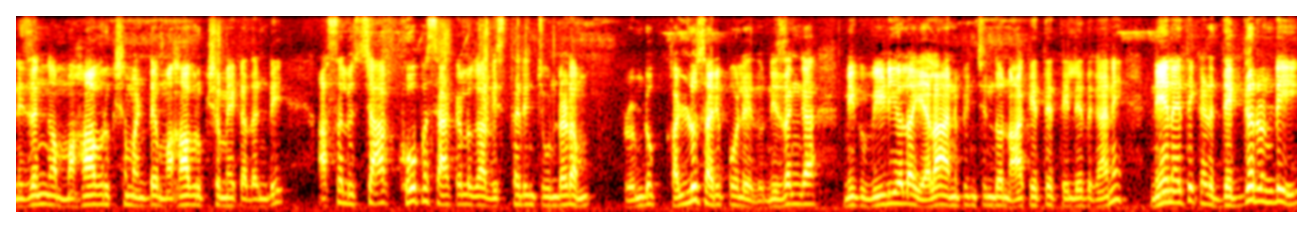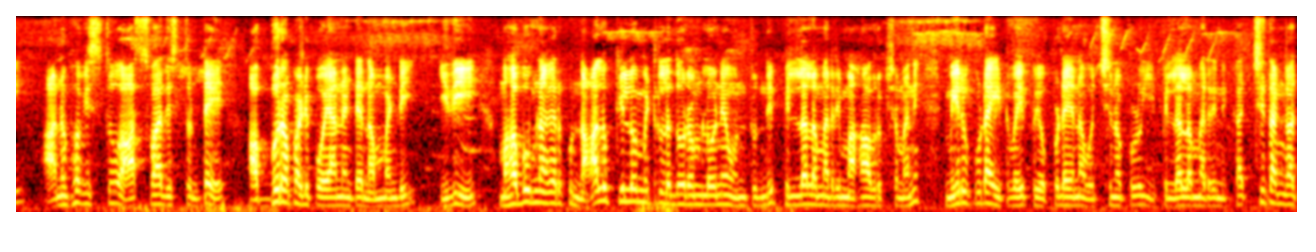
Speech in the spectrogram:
నిజంగా మహావృక్షం అంటే మహావృక్షమే కదండి. అసలు శా కోప శాఖలుగా విస్తరించి ఉండడం రెండు కళ్ళు సరిపోలేదు. నిజంగా మీకు వీడియోలో ఎలా అనిపించిందో నాకైతే తెలియదు కానీ నేనైతే ఇక్కడ దగ్గరుండి అనుభవిస్తూ ఆస్వాదిస్తుంటే అబ్బుర పడిపోయానంటే నమ్మండి. ఇది మహబూబ్ నగర్కు నాలుగు కిలోమీటర్ల దూరంలోనే ఉంటుంది పిల్లల మర్రి మహావృక్షం అని. మీరు కూడా ఇటువైపు ఎప్పుడైనా వచ్చినప్పుడు ఈ పిల్లల మర్రిని ఖచ్చితంగా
